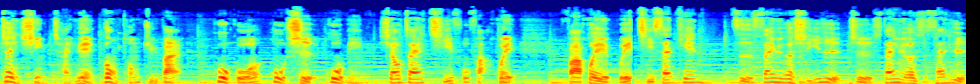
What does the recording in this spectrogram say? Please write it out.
正醒禅院共同举办护国护世护民消灾祈福法会。法会为期三天，自三月二十一日至三月二十三日，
